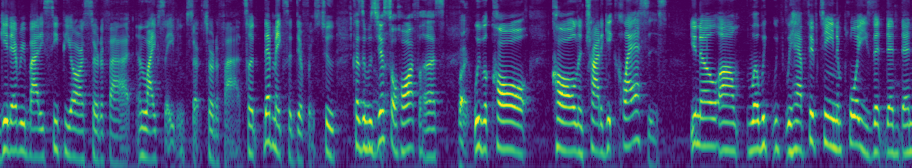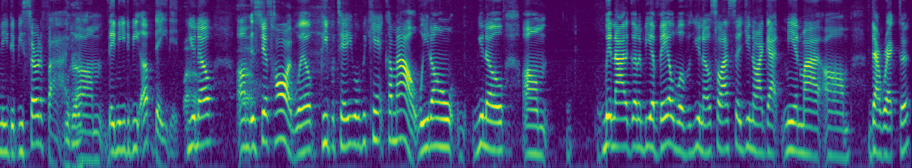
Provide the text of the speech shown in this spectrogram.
get everybody CPR certified and life saving cer- certified. So that makes a difference too, because it was just so hard for us. Right. We would call call and try to get classes. You know, um, well, we, we, we have 15 employees that, that, that need to be certified. Okay. Um, they need to be updated. You know, um, it's just hard. Well, people tell you, well, we can't come out. We don't, you know, um, we're not going to be available. You know, so I said, you know, I got me and my um, director,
